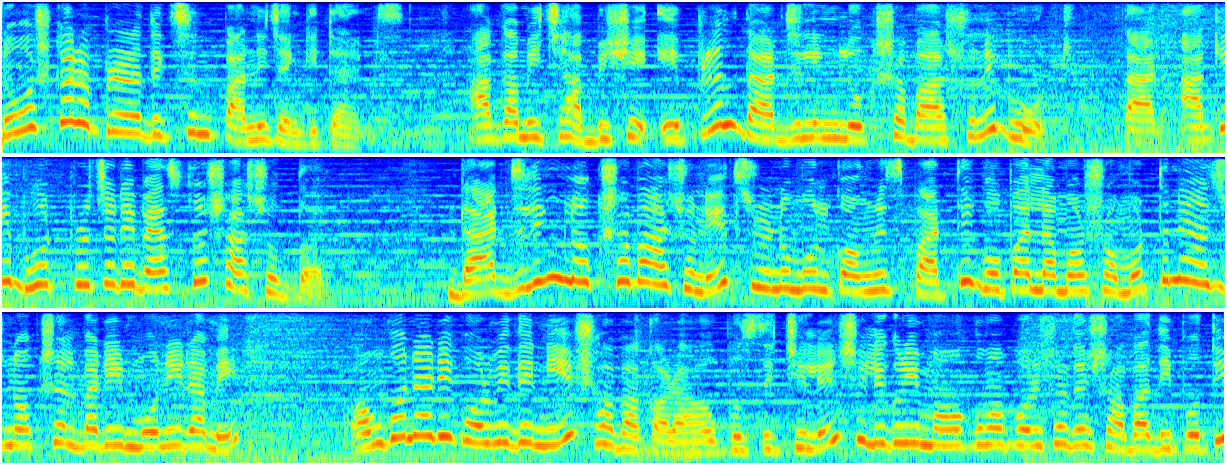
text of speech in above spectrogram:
নমস্কার, আপনারা দেখছেন পানি পানিজাঙ্গি টাইমস। আগামী ছাব্বিশে এপ্রিল দার্জিলিং লোকসভা আসনে ভোট। তার আগে ভোট প্রচারে ব্যস্ত শাসক দল। দার্জিলিং লোকসভা আসনে তৃণমূল কংগ্রেস প্রার্থী গোপাল লামার সমর্থনে আজ নকশালবাড়ির মনিরামে অঙ্গনারী কর্মীদের নিয়ে সভা করা হয়। উপস্থিত ছিলেন শিলিগুড়ি মহকুমা পরিষদের সভাধিপতি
